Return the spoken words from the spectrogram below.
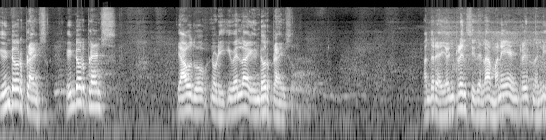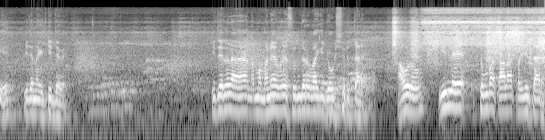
ಇಂಡೋರ್ ಪ್ಲ್ಯಾಂಟ್ಸ್ ಇಂಡೋರ್ ಪ್ಲ್ಯಾಂಟ್ಸ್ ಯಾವುದು? ನೋಡಿ, ಇವೆಲ್ಲ ಇಂಡೋರ್ ಪ್ಲ್ಯಾಂಟ್ಸು ಅಂದರೆ ಎಂಟ್ರೆನ್ಸ್ ಇದೆಲ್ಲ ಮನೆಯ ಎಂಟ್ರೆನ್ಸ್ನಲ್ಲಿ ಇದನ್ನು ಇಟ್ಟಿದ್ದೇವೆ. ಇದೆಲ್ಲ ನಮ್ಮ ಮನೆಯವರೇ ಸುಂದರವಾಗಿ ಜೋಡಿಸಿರುತ್ತಾರೆ. ಅವರು ಇಲ್ಲೇ ತುಂಬ ಕಾಲ ಕಳೆಯುತ್ತಾರೆ.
